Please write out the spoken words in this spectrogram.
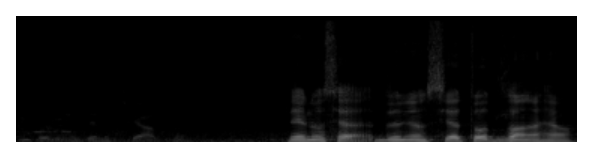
Tem todo mundo denunciar, pô. Denúncia, denuncia todos lá, na real.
